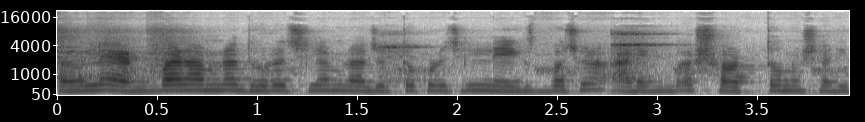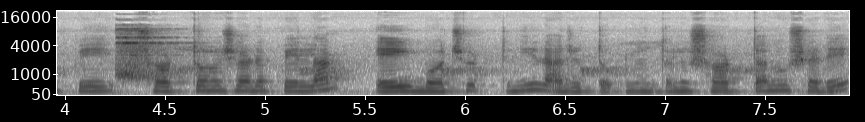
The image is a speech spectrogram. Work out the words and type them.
তাহলে একবার আমরা ধরেছিলাম রাজত্ব করেছিলেন এক্স বছর, আরেকবার শর্ত অনুসারী পেয়ে শর্ত অনুসারে পেলাম এই বছর তিনি রাজত্ব করলেন। তাহলে শর্তানুসারে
